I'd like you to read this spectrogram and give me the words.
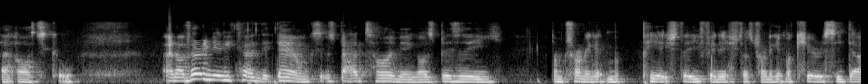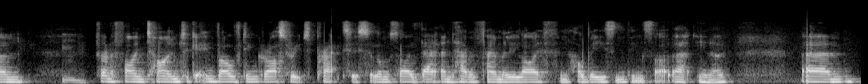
that article, and I very nearly turned it down because it was bad timing. I was busy. I'm trying to get my PhD finished. I was trying to get my curacy done. Mm. Trying to find time to get involved in grassroots practice alongside that, and have a family life and hobbies and things like that. You know. Um,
